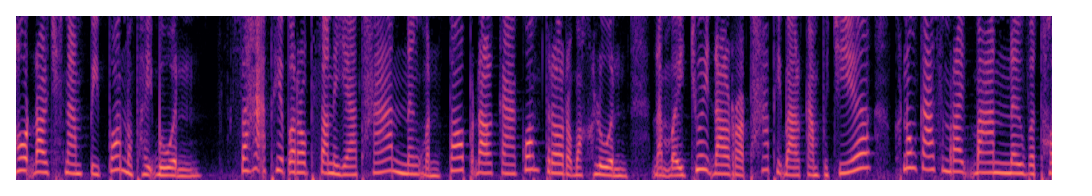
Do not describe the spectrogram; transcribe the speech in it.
ហូតដល់ឆ្នាំ2024 សហភាពអឺរ៉ុបសន្យាថានឹងបន្តផ្តល់ការគ្រប់គ្រងរបស់ខ្លួនដើម្បីជួយដល់រដ្ឋាភិបាលកម្ពុជាក្នុងការសម្រេចបាននូវវត្ថុ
